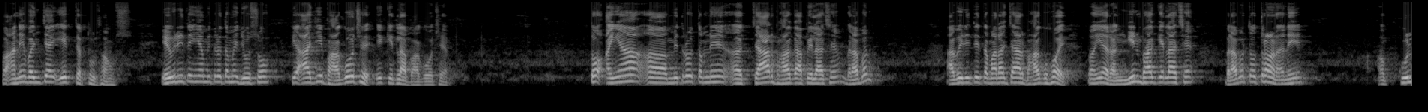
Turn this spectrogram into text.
તો આને વંચાય એક ચતુર્થાંશ. એવી રીતે અહીંયા મિત્રો તમે જોશો કે આ જે ભાગો છે, એ કેટલા ભાગો છે. તો અહીંયા મિત્રો તમને ચાર ભાગ આપેલા છે, બરાબર? આવી રીતે તમારા ચાર ભાગ હોય, તો અહીંયા રંગીન ભાગ કેટલા છે? બરાબર? તો ત્રણ અને કુલ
